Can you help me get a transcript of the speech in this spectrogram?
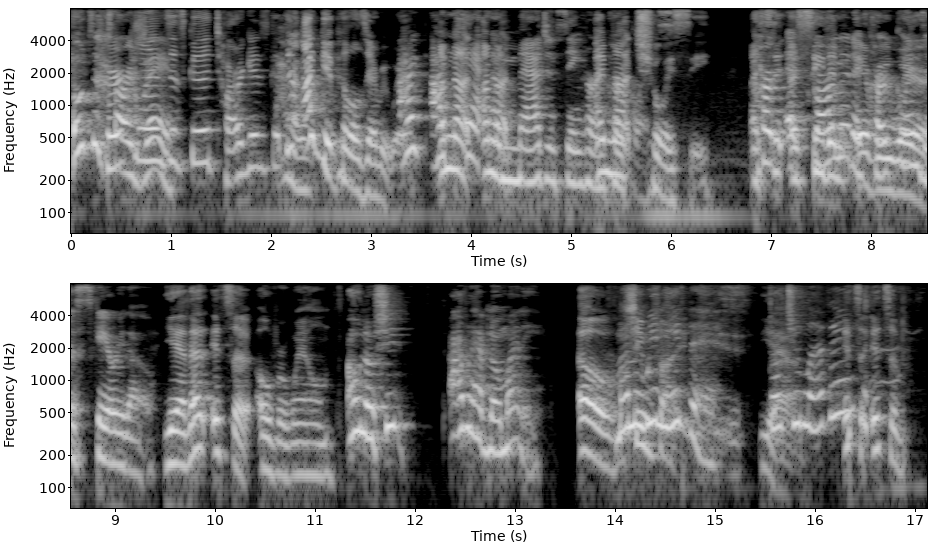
Go to Kirkland's Target." is good. Target is good. I There, I get pillows everywhere. I, I I'm not- can't I'm not- imagine seeing her. I'm not Kirkland's. choicey. I Kir- see, I see them and everywhere. Kirkland's is scary though. yeah, that it's a overwhelm. Oh no, she. I would have no money. Oh, Mommy, she we need this. Yeah. Don't you love it? It's a it's a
